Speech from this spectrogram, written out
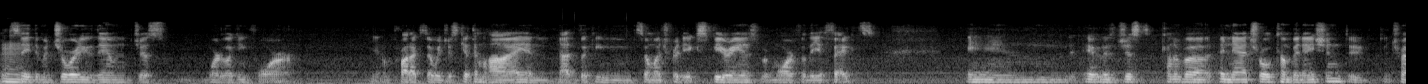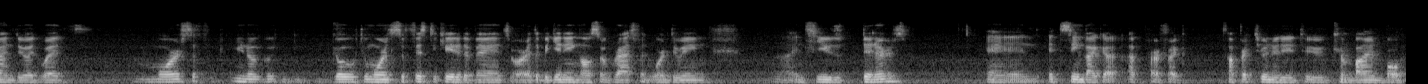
I'd mm. say the majority of them just were looking for you know products that would just get them high and not looking so much for the experience but more for the effects and it was just kind of a, a natural combination to, to try and do it with more, you know, go, to more sophisticated events. Or at the beginning, also Grassfed were doing uh, infused dinners, and it seemed like a, a perfect opportunity to combine both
